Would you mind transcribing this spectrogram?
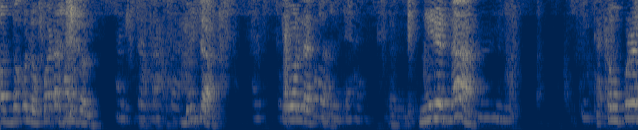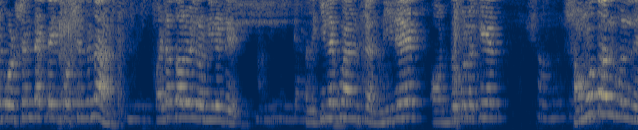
অর্ধগোলক কয়টা সমতল? দুইটা। কে বলল একটা? নিরেট না? একটা উপরের পোর্শনটা একটা এই পোর্শনটা না? কয়টা তল হয়ে গেল নিরেটের তাহলে কি লিখব অ্যান্সার নিরেট অর্ধগোলকের সমতল বললে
